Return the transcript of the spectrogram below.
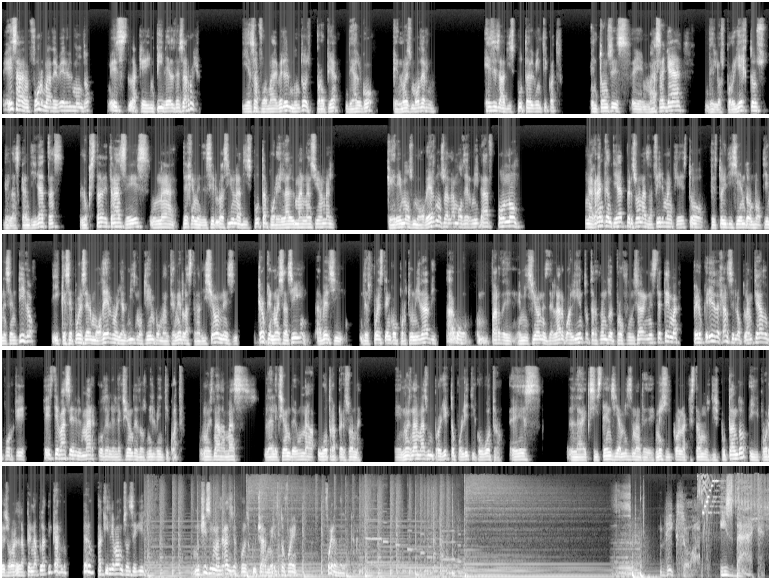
Esa forma de ver el mundo es la que impide el desarrollo. Y esa forma de ver el mundo es propia de algo que no es moderno. Esa es la disputa del 24. Entonces, eh, más allá de los proyectos de las candidatas, lo que está detrás es una, déjeme decirlo así, una disputa por el alma nacional. ¿Queremos movernos a la modernidad o no? Una gran cantidad de personas afirman que esto que estoy diciendo no tiene sentido, y que se puede ser moderno y al mismo tiempo mantener las tradiciones. Creo que no es así. A ver si después tengo oportunidad y hago un par de emisiones de largo aliento tratando de profundizar en este tema, pero quería dejárselo planteado porque este va a ser el marco de la elección de 2024. No es nada más la elección de una u otra persona. Eh, no es nada más un proyecto político u otro. Es la existencia misma de México la que estamos disputando y por eso vale la pena platicarlo. Pero aquí le vamos a seguir. Muchísimas gracias por escucharme. Esto fue Fuera de la Caja. Dixo is back.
